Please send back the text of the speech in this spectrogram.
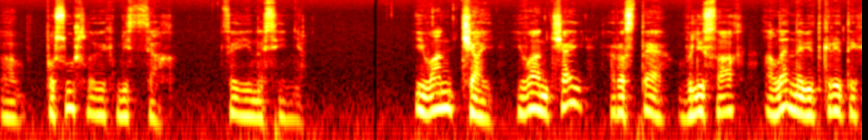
в посушливих місцях. Це її насіння. Іван чай. Іван чай росте в лісах, але на відкритих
